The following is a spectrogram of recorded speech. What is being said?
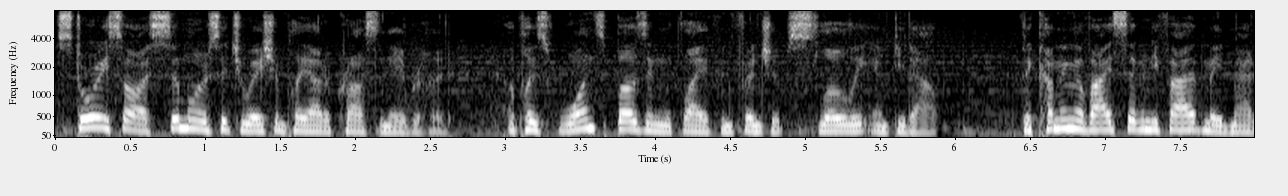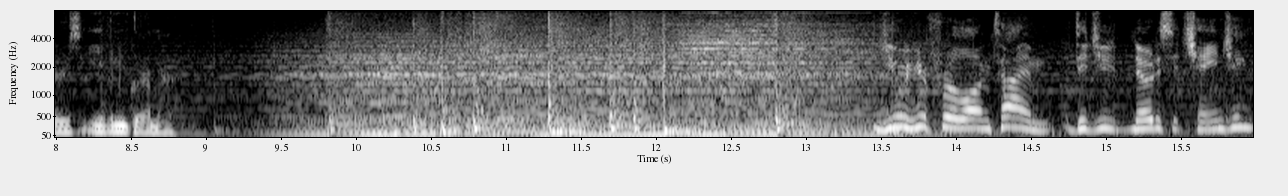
Story saw a similar situation play out across the neighborhood. A place once buzzing with life and friendship slowly emptied out. The coming of I 75 made matters even grimmer. You were here for a long time. Did you notice it changing?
